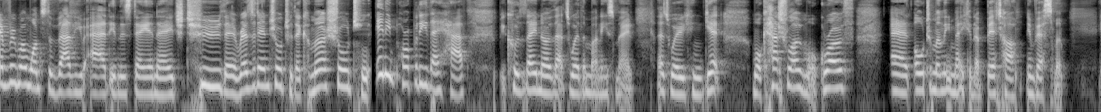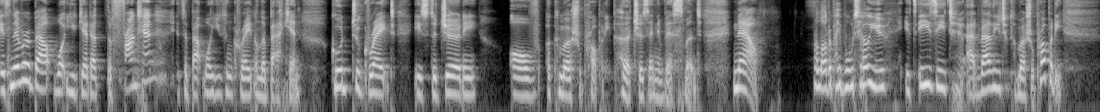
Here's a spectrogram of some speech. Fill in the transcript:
everyone wants to value add in this day and age to their residential, to their commercial, to any property they have because they know that's where the money's made. That's where you can get more cash flow, more growth, and ultimately make it a better investment. It's never about what you get at the front end, it's about what you can create on the back end. Good to great is the journey of a commercial property purchase and investment. Now, a lot of people will tell you it's easy to add value to commercial property.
